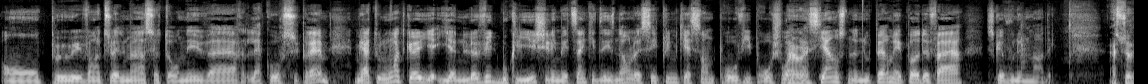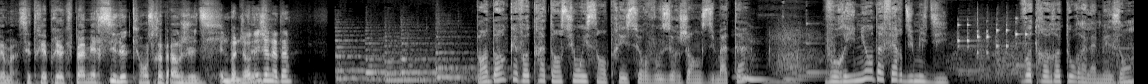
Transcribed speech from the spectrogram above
On peut éventuellement se tourner vers la Cour suprême, mais à tout le moins, en tout cas, il y, a une levée de bouclier chez les médecins qui disent non, là, c'est plus une question de pro-vie, pro choix. Ben la science ne nous permet pas de faire ce que vous nous demandez. Assurément, c'est très préoccupant. Merci Luc, on se reparle jeudi. Une bonne journée, Jonathan. Pendant que votre attention est centrée sur vos urgences du matin, vos réunions d'affaires du midi, votre retour à la maison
